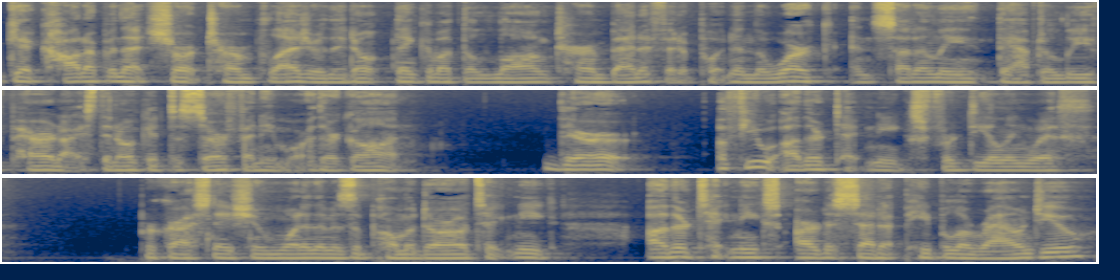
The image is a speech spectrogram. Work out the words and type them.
get caught up in that short term pleasure. They don't think about the long term benefit of putting in the work, and suddenly they have to leave paradise. They don't get to surf anymore. They're gone. There are a few other techniques for dealing with procrastination. One of them is the Pomodoro technique. Other techniques are to set up people around you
